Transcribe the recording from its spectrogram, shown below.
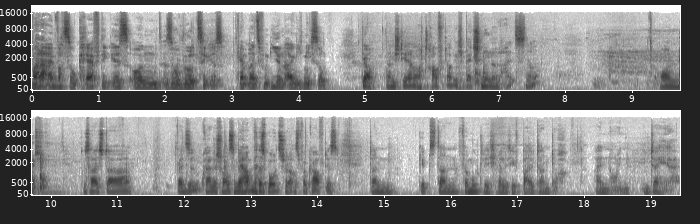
weil er einfach so kräftig ist und so würzig ist. Kennt man jetzt von Iren eigentlich nicht so. Ja, dann steht da noch drauf, glaube ich, Batch 001. Ne? Und das heißt, da, wenn sie keine Chance mehr haben, dass bei uns schon ausverkauft ist, dann gibt es dann vermutlich relativ bald dann doch einen neuen hinterher.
